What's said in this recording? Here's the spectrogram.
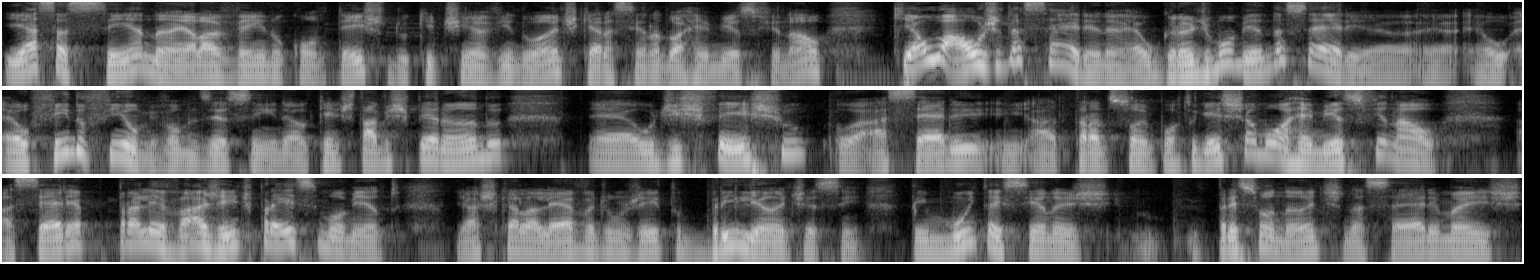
E essa cena, ela vem no contexto do que tinha vindo antes, que era a cena do arremesso final, que é o auge da série, né? É o grande momento da série. É, é- é o, é o fim do filme, vamos dizer assim, né? O que a gente estava esperando é o desfecho. A série, a tradução em português chamou arremesso final. A série é para levar a gente para esse momento. E acho que ela leva de um jeito brilhante, assim. Tem muitas cenas impressionantes na série, mas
